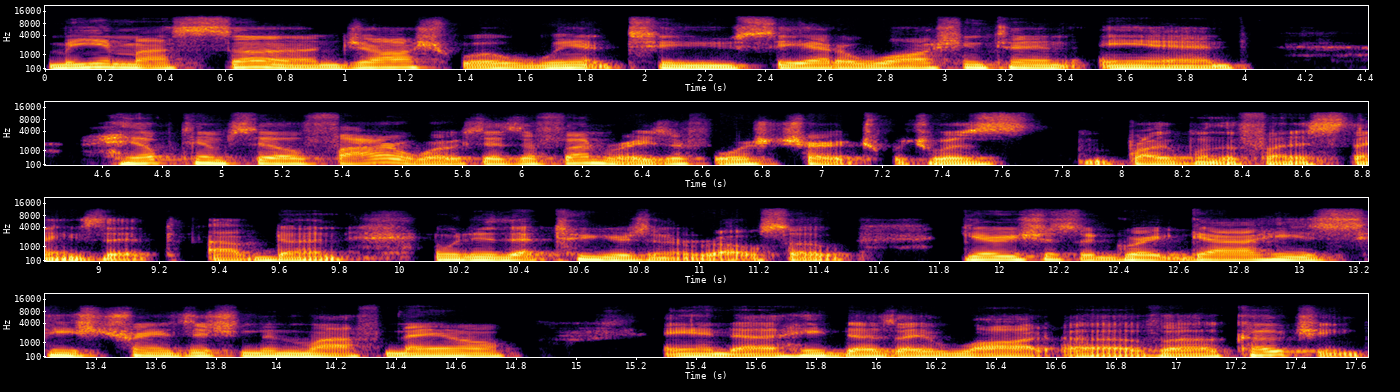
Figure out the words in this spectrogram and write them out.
me and my son Joshua went to Seattle, Washington, and helped him sell fireworks as a fundraiser for his church, which was probably one of the funnest things that I've done. And we did that two years in a row. So Gary's just a great guy. He's he's transitioned in life now, and uh, he does a lot of uh, coaching.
